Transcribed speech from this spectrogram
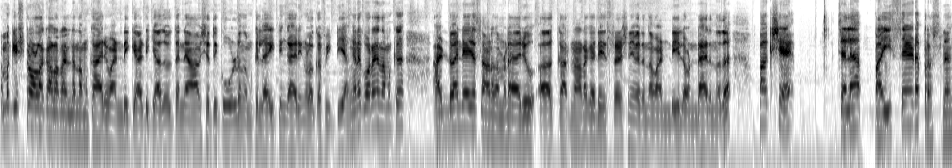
നമുക്ക് ഇഷ്ടമുള്ള കളറെല്ലാം നമുക്ക് ആര് വണ്ടിക്ക് അടിക്കുക അതുപോലെ തന്നെ ആവശ്യത്തിൽ കൂടുതൽ നമുക്ക് ലൈറ്റും കാര്യങ്ങളൊക്കെ ഫിറ്റ് ചെയ്യാം. അങ്ങനെ കുറേ നമുക്ക് അഡ്വാന്റേജസ് ആണ് നമ്മുടെ ഒരു കർണാടക രജിസ്ട്രേഷനിൽ വരുന്ന വണ്ടിയിൽ ഉണ്ടായിരുന്നത് പക്ഷേ ചില പൈസയുടെ പ്രശ്നം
